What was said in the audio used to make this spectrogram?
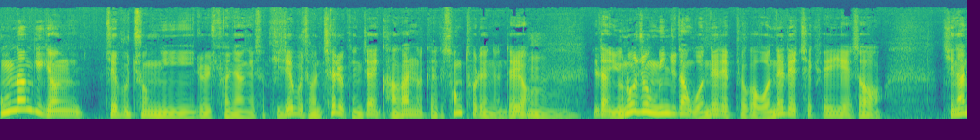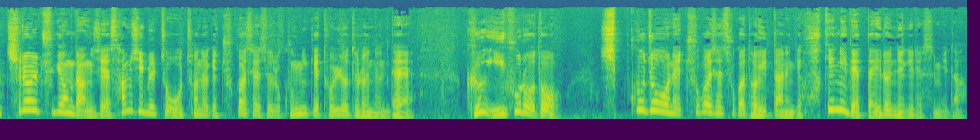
홍남기 경제부총리를 겨냥해서 기재부 전체를 굉장히 강하게 성토를 했는데요. 음. 일단 윤호중 민주당 원내대표가 원내대책회의에서 지난 7월 추경 당시에 31조 5천억의 추가 세수를 국민께 돌려드렸는데 그 이후로도 19조 원의 추가 세수가 더 있다는 게 확인이 됐다 이런 얘기를 했습니다.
